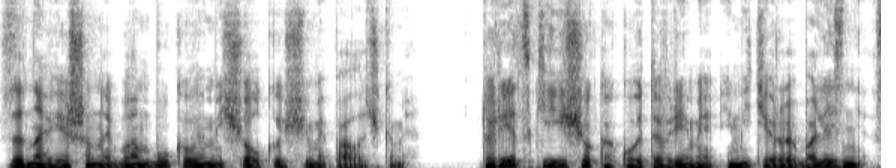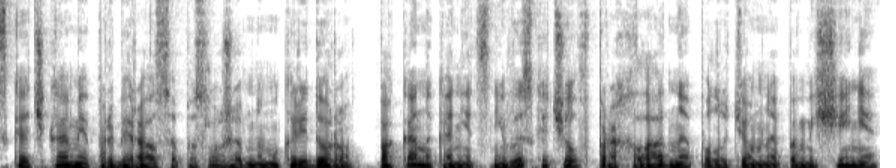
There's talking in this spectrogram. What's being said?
занавешенной бамбуковыми щелкающими палочками. Турецкий еще какое-то время, имитируя болезнь, скачками пробирался по служебному коридору, пока, наконец, не выскочил в прохладное полутемное помещение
